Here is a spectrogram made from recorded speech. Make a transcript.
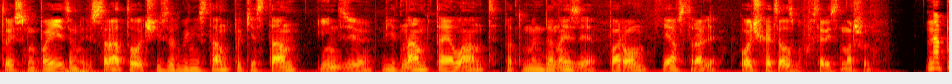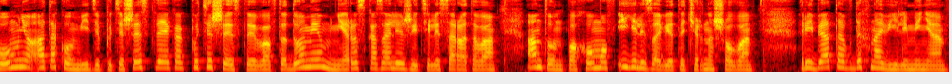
То есть мы поедем из Саратова через Афганистан, Пакистан, Индию, Вьетнам, Таиланд, потом Индонезия, паром и Австралия. Очень хотелось бы повторить этот маршрут. Напомню, о таком виде путешествия, как путешествие в автодоме, мне рассказали жители Саратова Антон Пахомов и Елизавета Чернышова. Ребята вдохновили меня.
